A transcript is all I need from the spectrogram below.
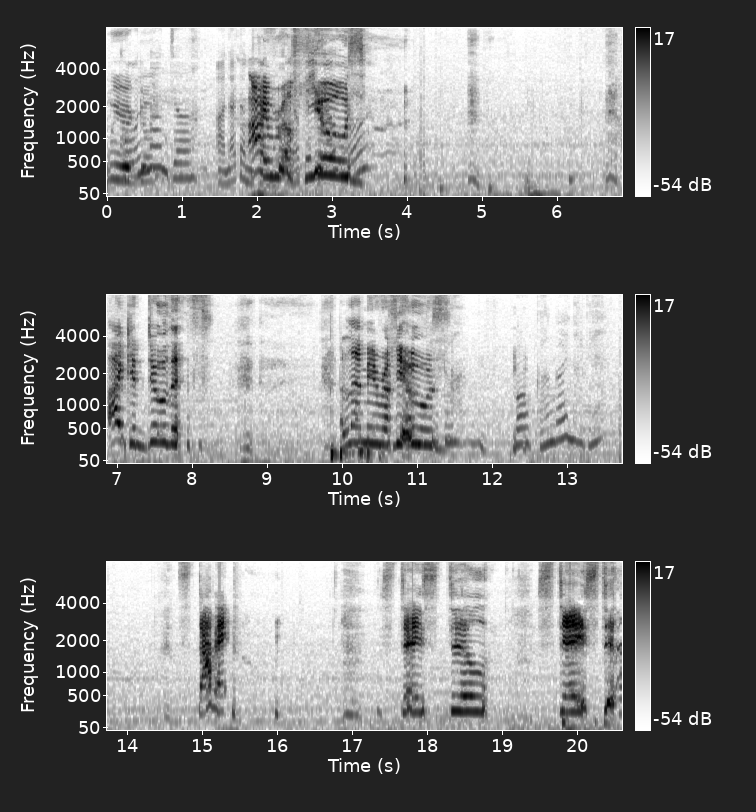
We are こんな going. んじゃあなたみ I たいに日焼けしちゃうわ refuse. I can do this. Let me refuse! Stop it! Stay still! Stay still!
